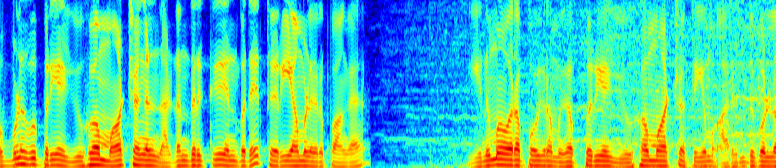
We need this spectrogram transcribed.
எவ்வளவு பெரிய யுக மாற்றங்கள் நடந்திருக்கு என்பதே தெரியாமல் இருப்பாங்க. இனிமே வரப்போகிற மிகப்பெரிய யுக மாற்றத்தையும் அறிந்து கொள்ள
